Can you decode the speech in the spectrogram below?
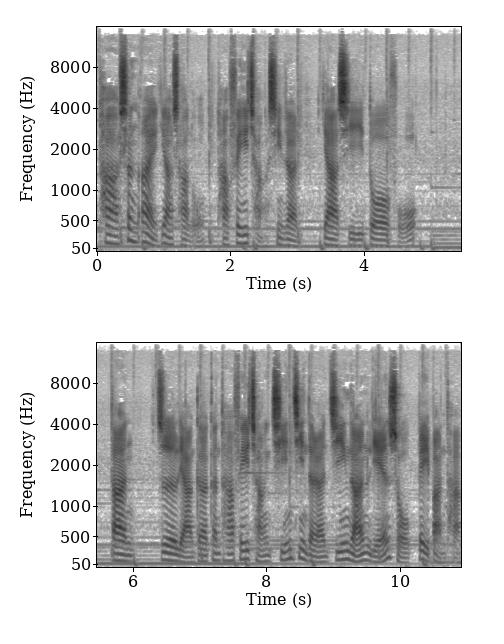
他深爱亚沙龙，他非常信任亚西多福，但这两个跟他非常亲近的人竟然联手背叛他。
